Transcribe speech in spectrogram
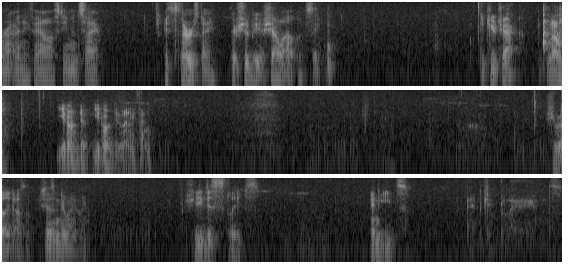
is have anything else to even say? It's Thursday. There should be a show out. Let's see. Did you check? No. You don't do. You don't do anything. She really doesn't. She doesn't do anything. She just sleeps and eats and complains.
